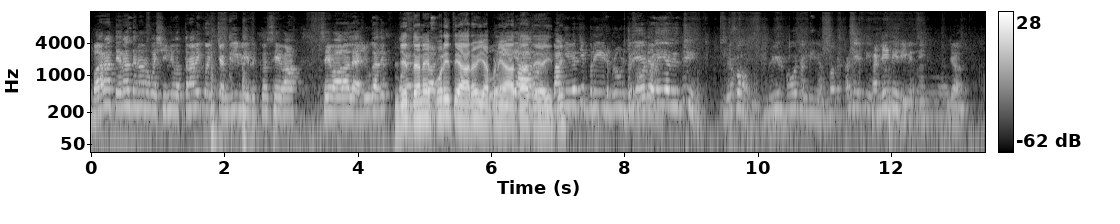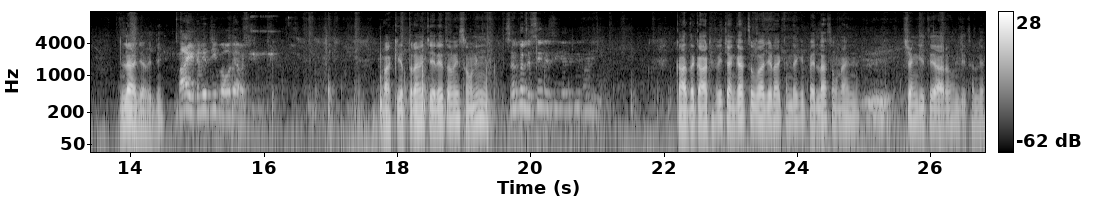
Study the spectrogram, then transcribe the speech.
12 13 ਦਿਨਾਂ ਨੂੰ ਵਸ਼ੀ ਨੇ ਉਤਰਾ ਵੀ ਕੋਈ ਚੰਗੀ ਵੀਰ ਕੋਈ ਸੇਵਾ ਸੇਵਾ ਵਾਲਾ ਲੈ ਜਾਊਗਾ ਤੇ ਜਿੱਦਾਂ ਇਹ ਪੂਰੀ ਤਿਆਰ ਹੋਈ ਆਪਣੇ ਪੂਰੀ ਆਤਾ ਤਿਆਰ ਤੇ ਹੋਊਗੀ। ਆਈ ਬਾਕੀ ਤੇ ਵੀਰ ਜੀ ਬਰੀਡ ਬਰੂਡ ਚ ਬਰੀਡ ਬਹੁਤ ਬੜੀ ਆ ਹੈ ਵੀਰ ਜੀ। ਦੇਖੋ ਬਰੀਡ ਬਹੁਤ ਚੰਗੀ ਆ ਮਗਰ ਠੰਡੀ ਤੀ ਠੰਡੀ ਧੀਰੀ ਵਿੱਚ ਜੀ ਜਾਂ ਲੈ ਜਾ ਵੀਰ ਜੀ। ਹਾਈਟ ਵੀਰ ਜੀ ਬਹੁਤ ਆ ਵਸ਼ੀ ਦੀ। ਬਾਕੀ ਉਤਰਾ ਵੀ ਚਿਹਰੇ ਤੋਂ ਵੀ ਸੋਹਣੀ ਆ। ਸਿਰਫ ਲੱਸੀ ਲੱਸੀ ਜਿਹੜੀ ਥੋੜੀ ਕੱਦ ਕਾਠ ਵੀ ਚੰਗਾ ਸੂਆ ਜਿਹੜਾ ਕਹਿੰਦੇ ਕਿ ਪਹਿਲਾ ਸੋਹਣਾ ਇਹਨੇ ਚੰਗੀ ਤਿਆਰ ਹੁੰਦੀ ਥੱਲੇ।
